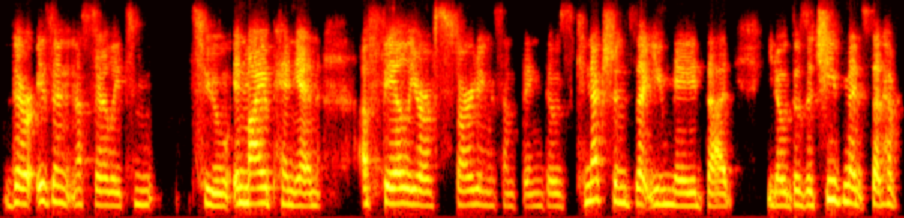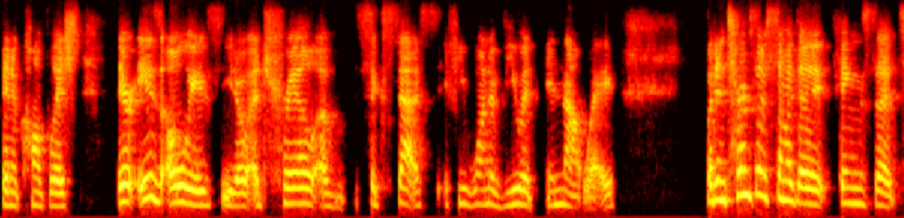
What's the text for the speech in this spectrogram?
there isn't necessarily to to in my opinion a failure of starting something. Those connections that you made that you know those achievements that have been accomplished there is always you know a trail of success if you want to view it in that way. But in terms of some of the things that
